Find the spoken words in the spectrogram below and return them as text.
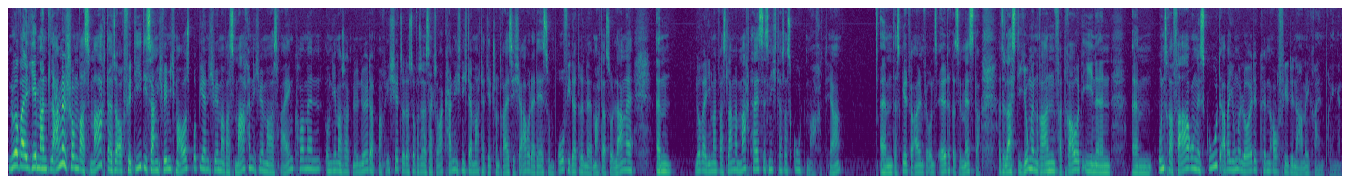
nur weil jemand lange schon was macht, also auch für die, die sagen, ich will mich mal ausprobieren, ich will mal was machen, ich will mal was reinkommen und jemand sagt, nö, nö, das mache ich jetzt oder sowas, oder sagt so, ah, kann ich nicht, der macht das jetzt schon 30 Jahre oder der ist so ein Profi da drin, der macht das so lange. Ähm, nur weil jemand was lange macht, heißt es nicht, dass er es gut macht. Ja? Ähm, das gilt vor allem für uns ältere Semester. Also lasst die Jungen ran, vertraut ihnen. Ähm, unsere Erfahrung ist gut, aber junge Leute können auch viel Dynamik reinbringen.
